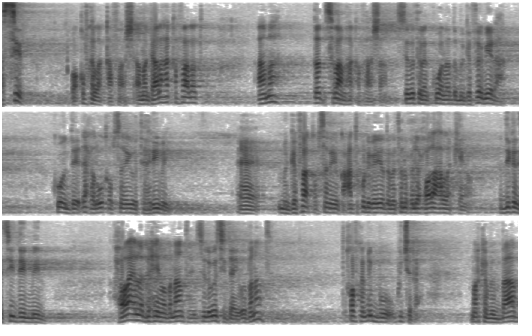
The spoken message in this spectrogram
asiir waa qofka la qafaashay ama gaala ha qafaalato ama dad islaam ha qafaashaan sida maalan kuwan hadda magafe bay dhaha kuwan dee dhexda lagu qabsanayo oo tahriibay magafaa qabsanayo gacanta ku dhigaya dabeetana wuxuu le xoolaha la keeno haddii kale sii dayn mayno xoolaha in la bixiya ma bannaantahay marka min baab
